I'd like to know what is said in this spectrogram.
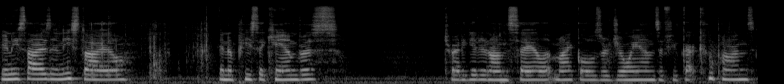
any size, any style, and a piece of canvas. Try to get it on sale at Michael's or Joann's if you've got coupons.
